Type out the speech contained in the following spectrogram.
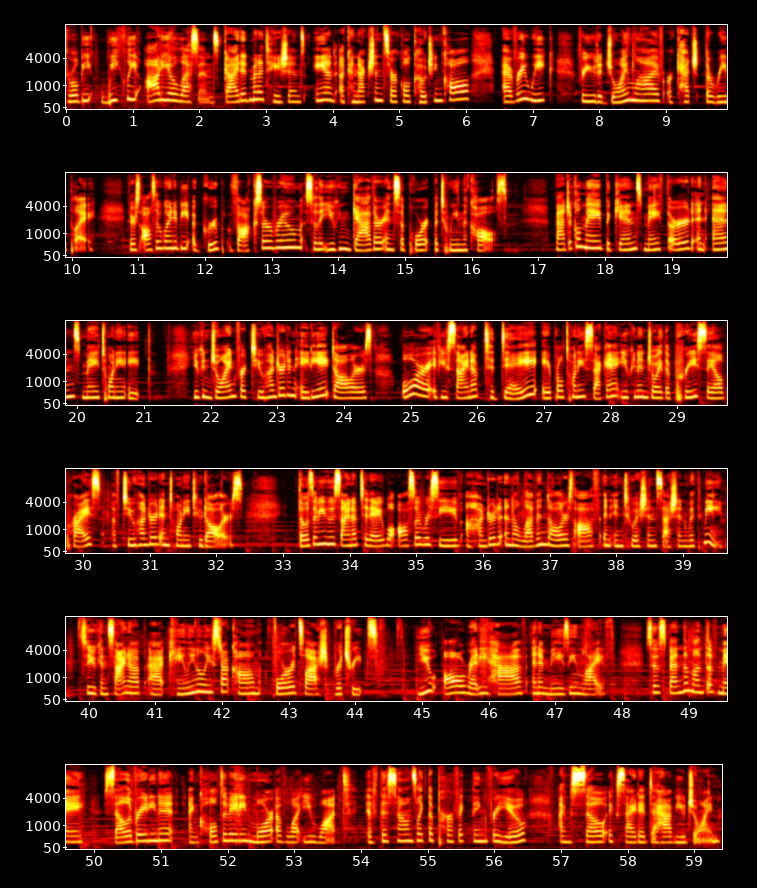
There will be weekly audio lessons, guided meditations, and a connection circle coaching call every week for you to join live or catch the replay. There's also going to be a group Voxer room so that you can gather and support between the calls. Magical May begins May 3rd and ends May 28th. You can join for $288 or if you sign up today, April 22nd, you can enjoy the pre sale price of $222. Those of you who sign up today will also receive $111 off an intuition session with me. So you can sign up at kayleenelise.com forward slash retreats. You already have an amazing life. So spend the month of May celebrating it and cultivating more of what you want if this sounds like the perfect thing for you, I'm so excited to have you join.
